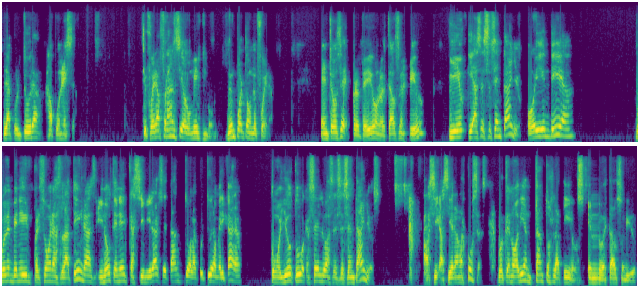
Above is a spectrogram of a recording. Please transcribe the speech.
la cultura japonesa. Si fuera Francia, lo mismo, no importa dónde fuera. Entonces, pero te digo, en los Estados Unidos, y, y hace 60 años, hoy en día pueden venir personas latinas y no tener que asimilarse tanto a la cultura americana como yo tuve que hacerlo hace 60 años. Así, así eran las cosas, porque no habían tantos latinos en los Estados Unidos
